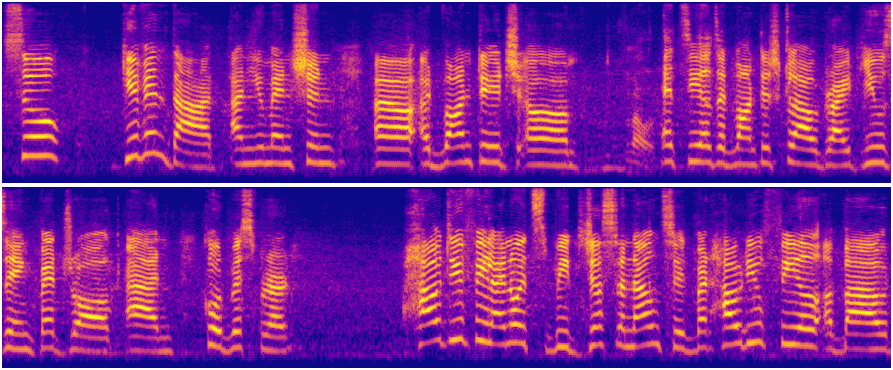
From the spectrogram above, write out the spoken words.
so given that and you mentioned uh, advantage um. HCL's Advantage Cloud, right, using Bedrock and Code Whisperer. How do you feel? I know it's we just announced it, but how do you feel about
